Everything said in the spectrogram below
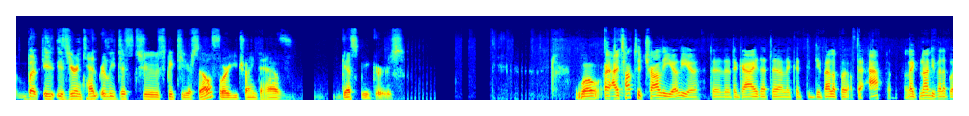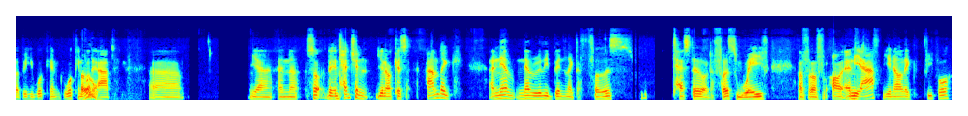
but is, is, your intent really just to speak to yourself, or are you trying to have guest speakers? Well, I, I talked to Charlie earlier, the the, the guy that uh, like a, the developer of the app, like not developer, but he working working oh. for the oh. app. Uh, yeah, and uh, so the intention, you know, because I'm like I never never really been like the first tester or the first wave of of any app. You know, like people.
